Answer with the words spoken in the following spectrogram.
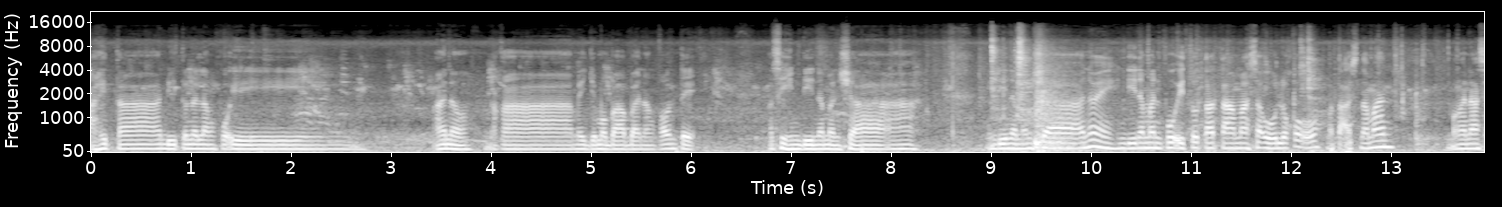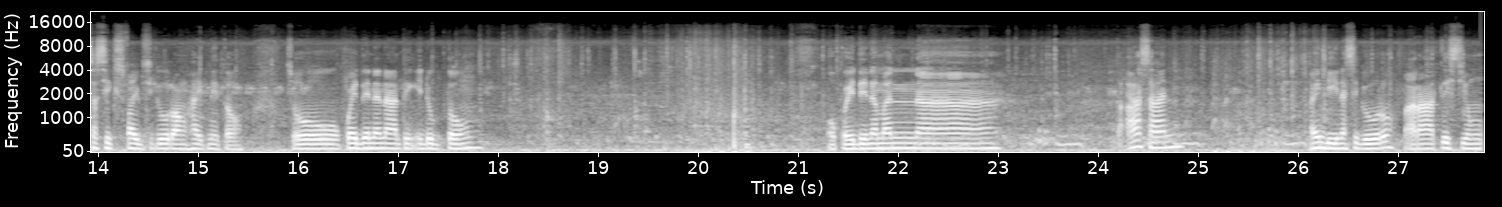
Kahit ah, dito na lang po i ano, naka medyo mababa ng kaunti. Kasi hindi naman siya hindi naman siya ano eh, hindi naman po ito tatama sa ulo ko oh. Mataas naman. Mga nasa 6'5 siguro ang height nito. So, pwede na nating idugtong. O pwede naman na taasan. Ay hindi na siguro para at least yung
